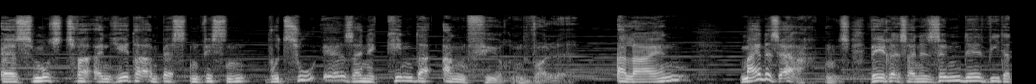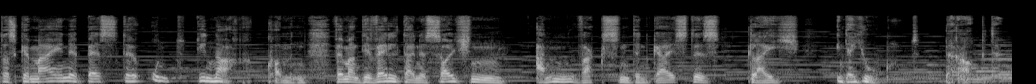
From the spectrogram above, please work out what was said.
Es muss zwar ein jeder am besten wissen, wozu er seine Kinder anführen wolle. Allein, meines Erachtens, wäre es eine Sünde wider das gemeine Beste und die Nachkommen, wenn man die Welt eines solchen anwachsenden Geistes gleich in der Jugend beraubte.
